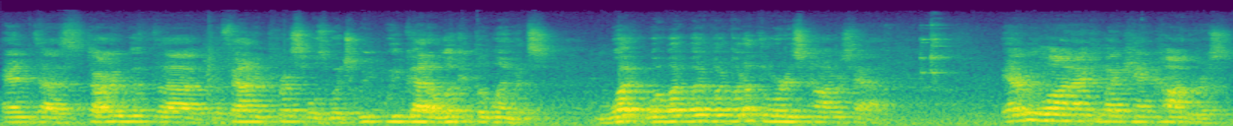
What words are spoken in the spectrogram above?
and uh, started with uh, the founding principles, which we, have got to look at the limits. What, what, what, what, what authority does Congress have? Every law enacted by Congress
